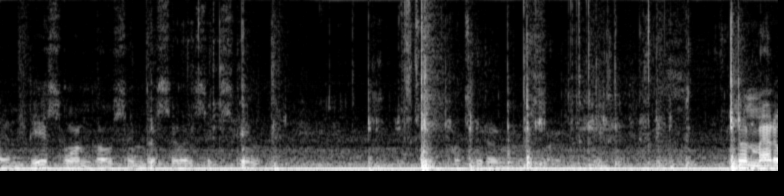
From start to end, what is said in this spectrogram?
And this one goes in the seven sixteen. Don't matter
